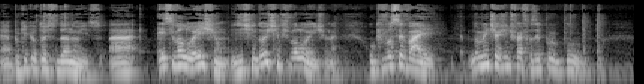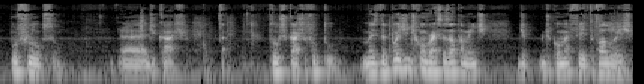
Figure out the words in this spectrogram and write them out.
É, por que, que eu estou estudando isso? Ah, esse valuation, existem dois tipos de valuation, né? O que você vai... Normalmente a gente vai fazer por, por, por fluxo é, de caixa. Tá. Fluxo de caixa futuro. Mas depois a gente conversa exatamente de, de como é feito o valuation.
